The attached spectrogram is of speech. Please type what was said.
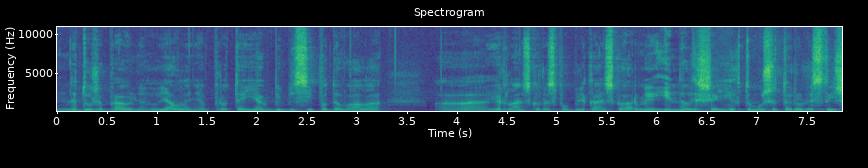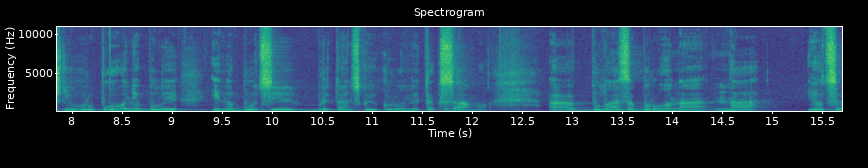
не дуже правильне уявлення про те, як BBC подавала е, Ірландську республіканську армію, і не лише їх, тому що терористичні угруповання були і на боці британської корони так само. Була заборона на, і оце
